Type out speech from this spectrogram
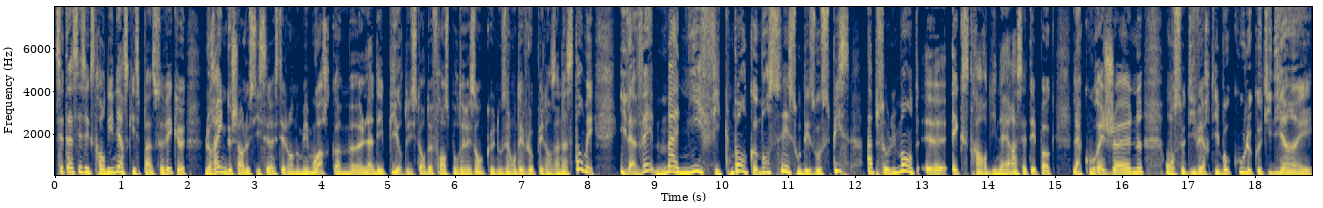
C'est assez extraordinaire ce qui se passe. Vous savez que le règne de Charles VI est resté dans nos mémoires comme euh, l'un des pires de l'histoire de France pour des raisons que nous allons développer dans un instant, mais il avait magnifiquement commencé sous des auspices absolument euh, extraordinaires. À cette époque, la cour est jeune, on se divertit beaucoup, le quotidien est,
